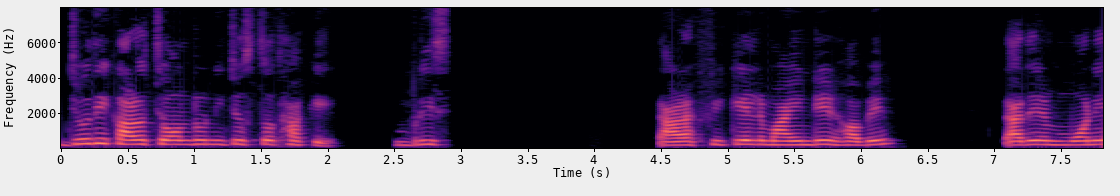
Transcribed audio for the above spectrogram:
যদি কারও চন্দ্র নিচস্থ থাকে বৃষ তারা ফিকেল মাইন্ডের হবে, তাদের মনে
